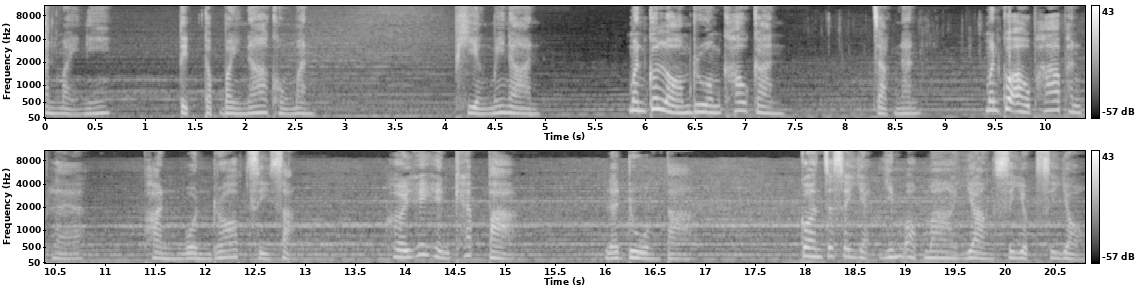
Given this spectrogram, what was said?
อันใหม่นี้ ติดกับใบหน้าของมัน เพียงไม่นาน มันก็หลอมรวมเข้ากัน จากนั้นมันก็เอาผ้าพันแผล พันวนรอบศีรษะเผยให้เห็นแค่ปาก และดวงตา ก่อนจะสยะยิ้มออกมาอย่างสยดสยอง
